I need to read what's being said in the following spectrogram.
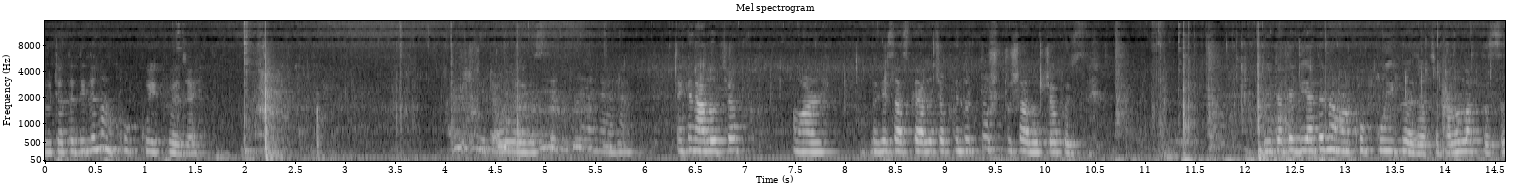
দুইটাতে দিলে না খুব কুইক হয়ে যায়। হয়ে গেছে। হ্যাঁ, হ্যাঁ, হ্যাঁ। এখানে আলুর চপ আমার দেখেছি আজকে আলুর চপ কিন্তু টুস টুস আলুর চপ হয়েছে। দুইটাতে দিয়াতে না আমার খুব কুইক হয়ে যাচ্ছে ভালো লাগতেছে।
